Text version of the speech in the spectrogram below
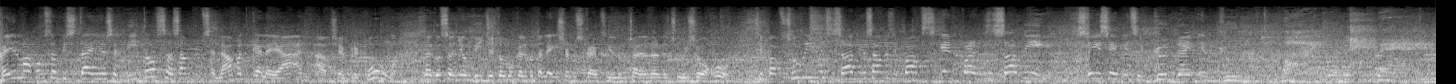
Kayo mga paps na bisitahin nyo sa dito sa Sampup Salamat Kalayaan App. Siyempre kung nagustuhan nyo yung video to, huwag kalimutan like, share, subscribe sa YouTube channel na Show ako. Si Pops Chewy masasabi kasama si Pops Ken Park masasabi. Stay safe, it's a good night and good bye.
